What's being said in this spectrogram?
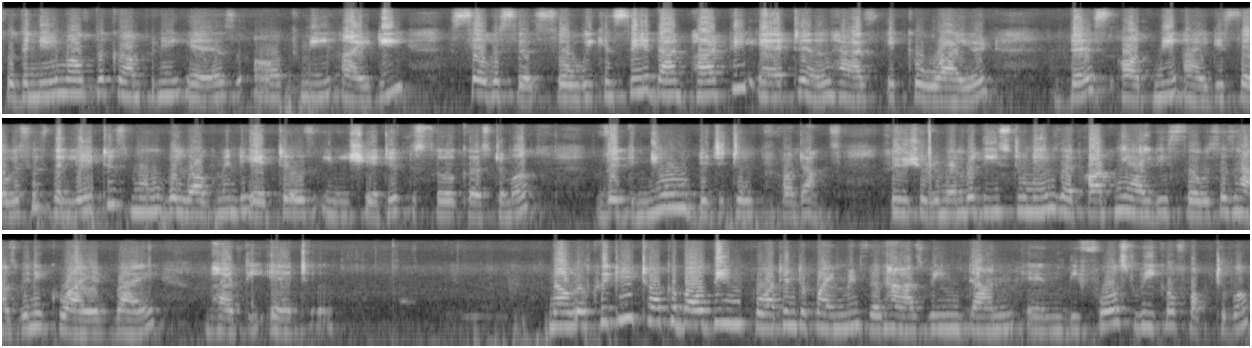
So the name of the company is Authme ID Services. So we can say that Bharti Airtel has acquired this Authme ID Services. The latest move will augment Airtel's initiative to serve customer with new digital products. So you should remember these two names that Authme ID Services has been acquired by Bharti Airtel. Now we'll quickly talk about the important appointments that has been done in the first week of October.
